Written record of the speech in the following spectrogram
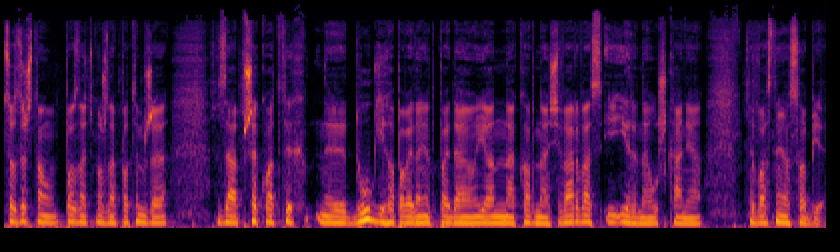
co zresztą poznać można po tym, że za przekład tych y, długich opowiadań odpowiadają Joanna Kornaś-Warwas i Ireneusz Kania we własnej osobie.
